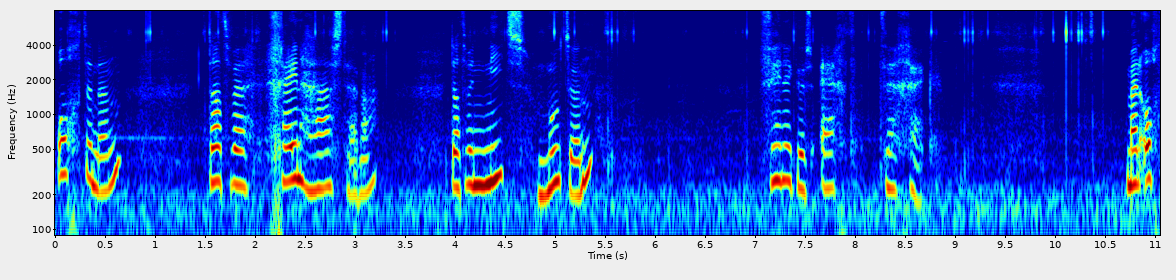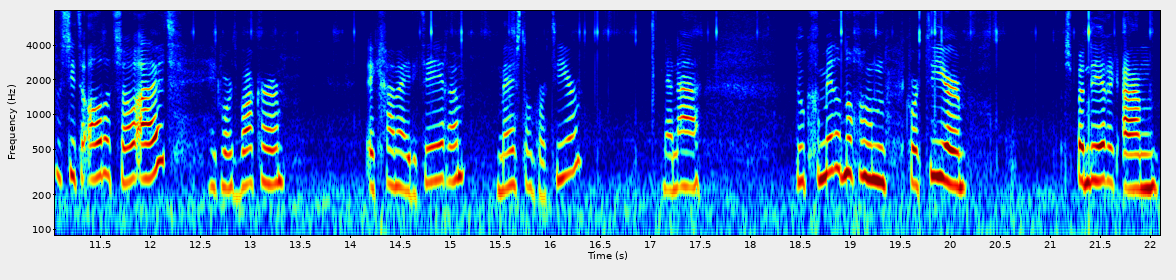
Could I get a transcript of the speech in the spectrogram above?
ochtenden dat we geen haast hebben. Dat we niets moeten. Vind ik dus echt te gek. Mijn ochtend ziet er altijd zo uit. Ik word wakker. Ik ga mediteren. Meestal een kwartier. Daarna doe ik gemiddeld nog een kwartier. Spendeer ik aan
